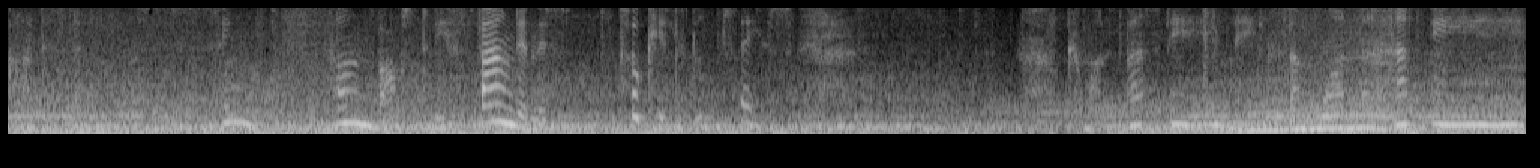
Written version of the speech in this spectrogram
God, is there not a single phone box to be found in this poky little place? Oh, come on, Buzby, make someone happy.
